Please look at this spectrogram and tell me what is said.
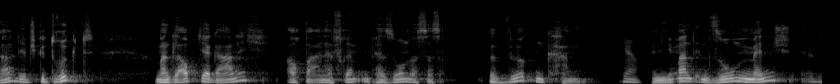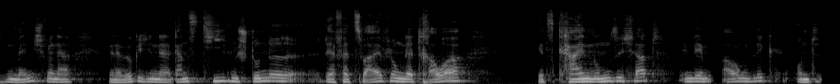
Ja? Die habe ich gedrückt. Man glaubt ja gar nicht, auch bei einer fremden Person, was das bewirken kann. Ja. Wenn jemand in so einem Mensch, ein Mensch, wenn er, wenn er wirklich in einer ganz tiefen Stunde der Verzweiflung, der Trauer jetzt keinen um sich hat in dem Augenblick und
